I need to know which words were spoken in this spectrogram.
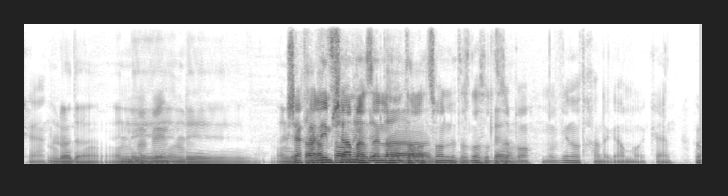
כן. לא יודע, אין לי... מבין. אין לי... כשהחיילים שם, אז אין לנו את הרצון לעשות את זה כן. פה. מבין אותך לגמרי, כן.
